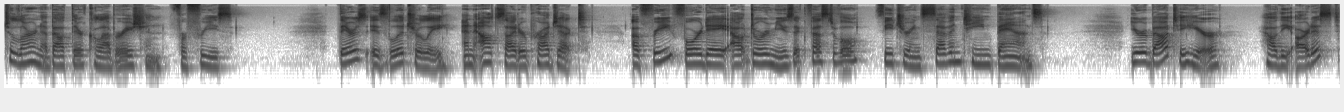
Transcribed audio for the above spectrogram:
to learn about their collaboration for Frieze. Theirs is literally an outsider project, a free four day outdoor music festival featuring 17 bands. You're about to hear how the artist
